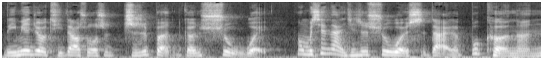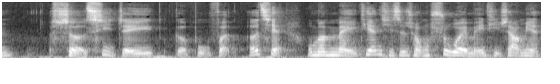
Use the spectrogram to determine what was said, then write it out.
里面就提到说是纸本跟数位。那我们现在已经是数位时代了，不可能。舍弃这一个部分，而且我们每天其实从数位媒体上面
